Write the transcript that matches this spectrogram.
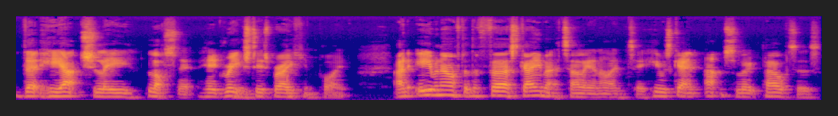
that he actually lost it. He had reached hmm. his breaking point. And even after the first game at Italia 90, he was getting absolute pelters.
